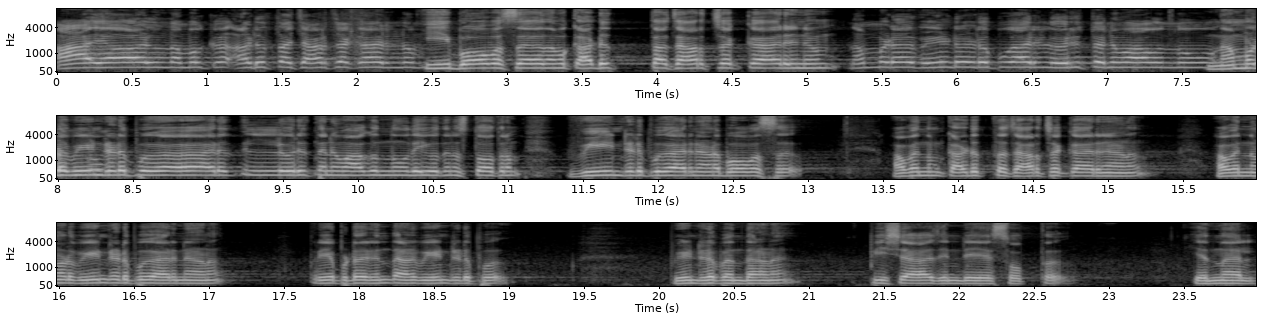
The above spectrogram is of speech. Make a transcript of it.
അയാൾ നമുക്ക് അടുത്ത ചാർച്ചക്കാരനും ഈ ബോവസ് നമുക്ക് അടുത്ത ചാർച്ചക്കാരനും നമ്മുടെ വീണ്ടെടുപ്പുകാരിൽ ഒരുത്തനുമാകുന്നു നമ്മുടെ വീണ്ടെടുപ്പുകാരത്തിൽ ഒരുത്തനുമാകുന്നു. ദൈവത്തിന് സ്തോത്രം. വീണ്ടെടുപ്പുകാരനാണ് ബോവസ്. അവൻ നമുക്ക് അടുത്ത ചാർച്ചക്കാരനാണ്. അവൻ നമ്മുടെ വീണ്ടെടുപ്പുകാരനാണ്. പ്രിയപ്പെട്ടവർ എന്താണ് വീണ്ടെടുപ്പ്? വീണ്ടെടുപ്പ് എന്താണ്? പിശാജിന്റെ സ്വത്ത്. എന്നാൽ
